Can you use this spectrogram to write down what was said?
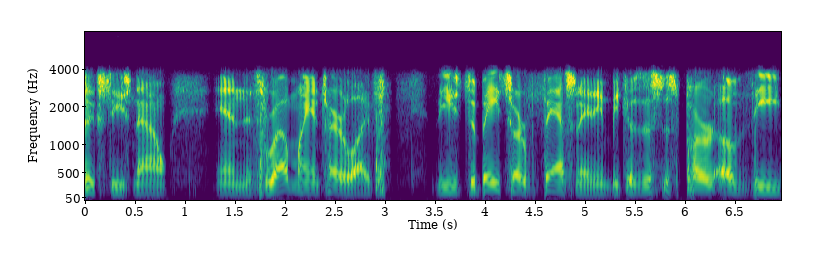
60s now, and throughout my entire life. These debates are fascinating because this is part of the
